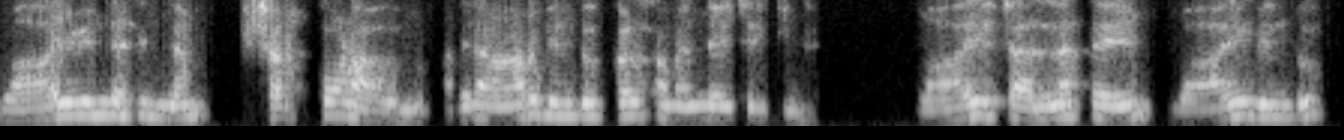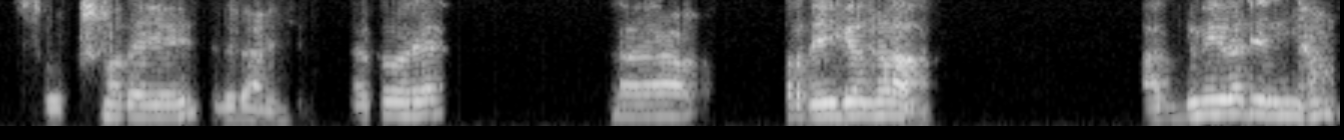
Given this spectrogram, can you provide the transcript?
വായുവിന്റെ ചിഹ്നം ഷർക്കോണാകുന്നു അതിൽ ആറ് ബിന്ദുക്കൾ സമന്വയിച്ചിരിക്കുന്നു. വായു ചലനത്തെയും വായു ബിന്ദു സൂക്ഷ്മതയെയും ഇത് കാണിക്കുന്നു. ഇതൊക്കെ ഒരേ പ്രതീകങ്ങളാണ്. അഗ്നിയുടെ ചിഹ്നം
